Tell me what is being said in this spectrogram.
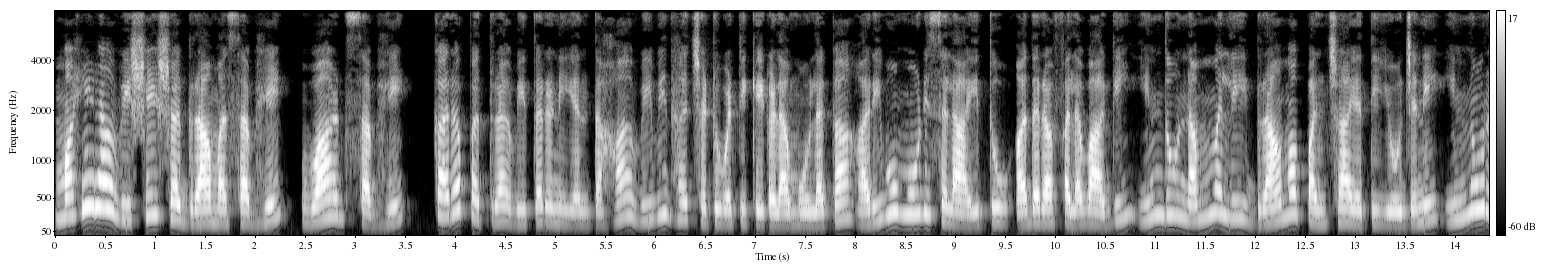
ಮಹಿಳಾ ವಿಶೇಷ ಗ್ರಾಮ ಸಭೆ, ವಾರ್ಡ್ ಸಭೆ, ಕರಪತ್ರ ವಿತರಣೆಯಂತಹ ವಿವಿಧ ಚಟುವಟಿಕೆಗಳ ಮೂಲಕ ಅರಿವು ಮೂಡಿಸಲಾಯಿತು. ಅದರ ಫಲವಾಗಿ ಇಂದು ನಮ್ಮಲ್ಲಿ ಗ್ರಾಮ ಪಂಚಾಯತಿ ಯೋಜನೆ ಇನ್ನೂರ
